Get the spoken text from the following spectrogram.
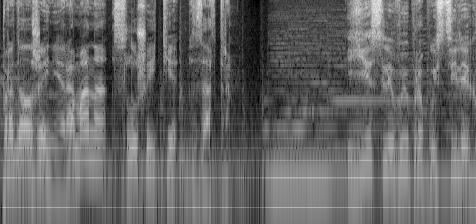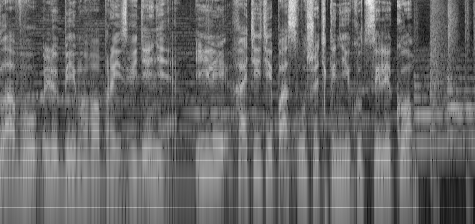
Продолжение романа слушайте завтра. Если вы пропустили главу любимого произведения или хотите послушать книгу целиком,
